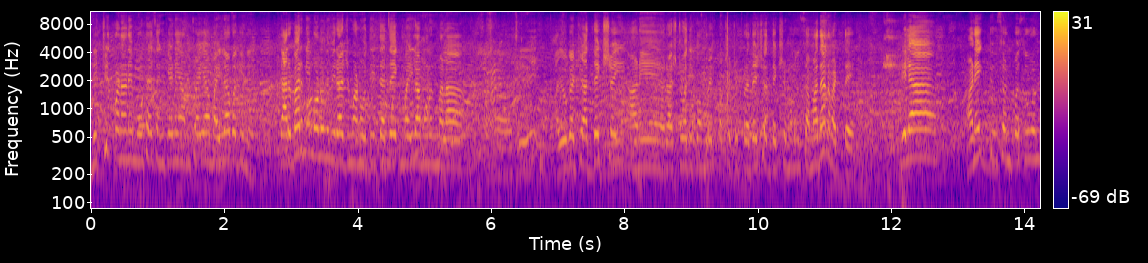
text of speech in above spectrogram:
निश्चितपणाने मोठ्या संख्येने आमच्या या महिला भगिनी कारभारणी म्हणून विराजमान होती त्याचा एक महिला म्हणून मला जे आयोगाचे अध्यक्षही आणि राष्ट्रवादी काँग्रेस पक्षाचे प्रदेश अध्यक्ष म्हणून समाधान वाटते गेल्या अनेक दिवसांपासून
